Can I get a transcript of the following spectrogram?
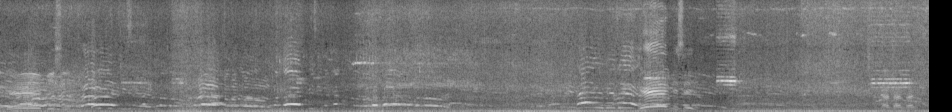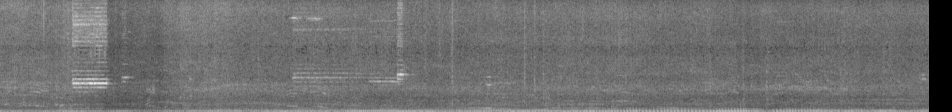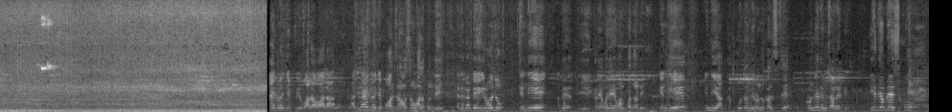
ఏబీసీ ఏబీసీ రండి రండి రండి నాయకులకు చెప్పి వాళ్ళ అధినాయకులకు చెప్పాల్సిన అవసరం వాళ్ళకు ఉంది ఎందుకంటే ఈరోజు ఎన్డీఏ అంటే ఇక్కడ ఎవరు ఏమనుకోద్దండి? ఎన్డీఏ ఇండియా కూటమి రెండు కలిస్తే రెండే నిమిషాలు అయితే ఈడబ్ల్యూఎస్కు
